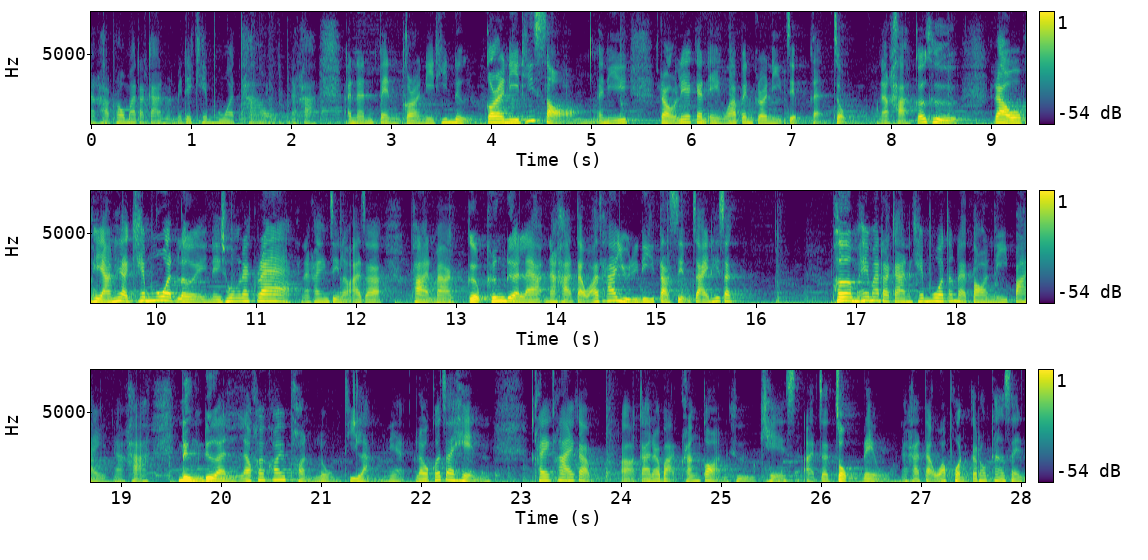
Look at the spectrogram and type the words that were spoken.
นะคะ เพราะมาตรการมันไม่ได้เข้มงวดเท่านะคะ อันนั้นเป็นกรณีที่ 1 กรณีที่ 2 อันนี้เราเรียกกันเองว่าเป็นกรณีเจ็บแต่จบนะคะ ก็คือเราพยายามที่จะเข้มงวดเลยในช่วงแรก ๆนะคะ จริงๆแล้วอาจจะผ่านมาเกือบครึ่งเดือนแล้วนะคะ แต่ว่าถ้าอยู่ดีๆ ตัดสินใจที่จะ เพิ่มให้มาตรการเข้มงวดตั้งแต่ตอนนี้ไปนะคะ 1 เดือนแล้วค่อยๆ ผ่อนลงทีหลังเนี่ยเราก็จะเห็นคล้ายๆกับการระบาดครั้งก่อนคือเคสอาจจะจบเร็วนะคะ แต่ว่าผลกระทบทางเศรษฐ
